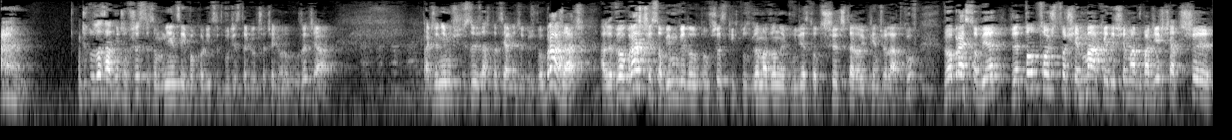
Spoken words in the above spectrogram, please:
znaczy tu zasadniczo wszyscy są mniej więcej w okolicy 23 roku życia, Także nie musicie sobie za specjalnie czegoś wyobrażać, ale wyobraźcie sobie, mówię do tu wszystkich tu zgromadzonych 23, 4 i 5 latków, wyobraź sobie, że to coś, co się ma, kiedy się ma 23,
